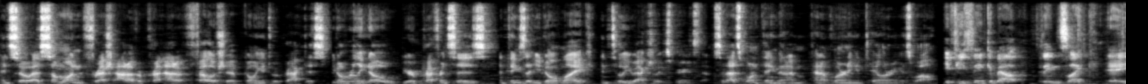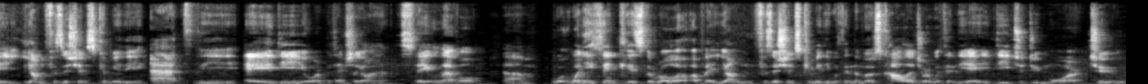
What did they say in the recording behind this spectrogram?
And so, as someone fresh out of a pre- out of fellowship going into a practice, you don't really know your preferences and things that you don't like until you actually experience them. So that's one thing that I'm kind of learning and tailoring as well. If you think about things like a young physicians committee at the AAD or potentially on a state level. Um, what, what, do you think is the role of a young physicians committee within the Mohs College or within the AAD to do more to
